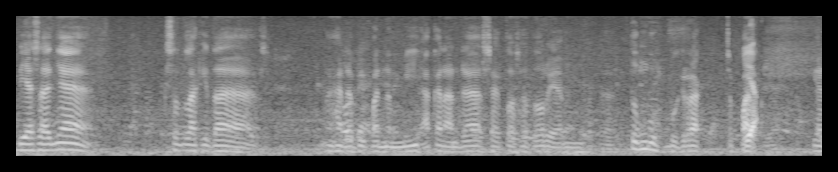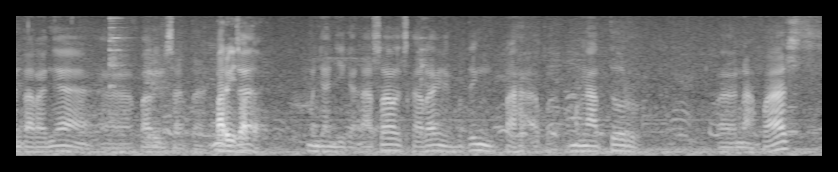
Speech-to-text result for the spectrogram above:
biasanya setelah kita menghadapi pandemi akan ada sektor-sektor yang uh, tumbuh bergerak cepat Ya. ya. Di antaranya uh, pariwisata. Ini Pariwisata. menjanjikan asal sekarang yang penting tahap apa, mengatur uh, nafas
